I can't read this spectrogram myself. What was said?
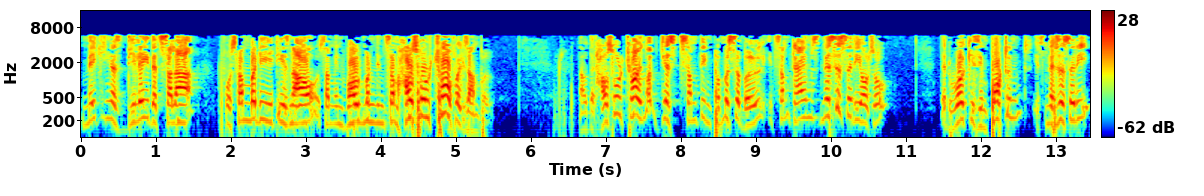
making us delay that salah. For somebody it is now some involvement in some household chore for example. Now that household chore is not just something permissible, it's sometimes necessary also. That work is important, it's necessary.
